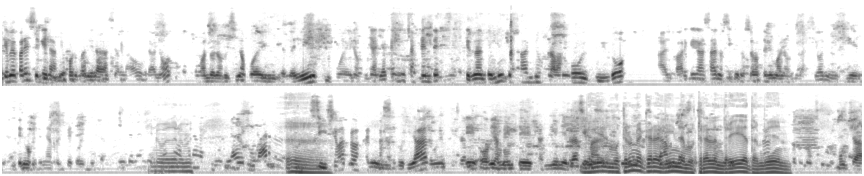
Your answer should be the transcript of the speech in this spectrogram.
que me parece que es la mejor manera de hacer la obra, ¿no? Cuando los vecinos pueden intervenir y pueden opinar. Y acá hay mucha gente que durante muchos años trabajó y cuidó al Parque Gazano, así que nosotros tenemos la obligación y, y- y tenemos que tener respeto de escuchar. Sí, no me da la me- Ah, Sí, se va a trabajar en la seguridad, eh, obviamente también el tema mostrar una cara linda, mostrar a Andrea también. Mucha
